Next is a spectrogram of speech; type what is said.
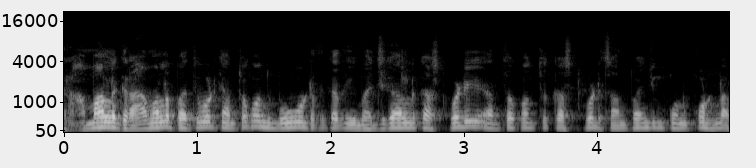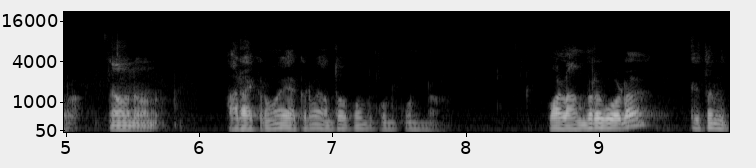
గ్రామాల్లో గ్రామాల్లో ప్రతి ఒక్కరికి ఎంతో కొంత భూమి ఉంటుంది కదా. ఈ మధ్యకాలంలో కష్టపడి ఎంతో కొంత కష్టపడి సంపాదించి కొనుక్కుంటున్నారు. అవునవును. అరెకరమో ఎకరం ఎంతో కొంత కొనుక్కుంటున్నారు. వాళ్ళందరూ కూడా ఇతను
